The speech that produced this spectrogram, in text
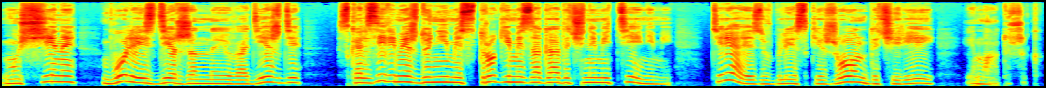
Мужчины, более сдержанные в одежде, скользили между ними строгими загадочными тенями, теряясь в блеске жен, дочерей и матушек.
